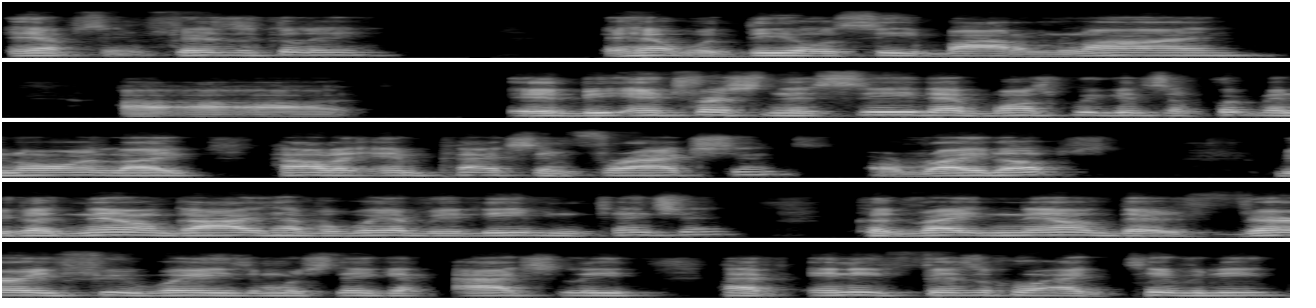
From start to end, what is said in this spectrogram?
It helps him physically. It helps with DOC bottom line. Uh, uh, uh, it'd be interesting to see that once we get some equipment on, like how it impacts infractions or write-ups because now guys have a way of relieving tension. Because right now there's very few ways in which they can actually have any physical activity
